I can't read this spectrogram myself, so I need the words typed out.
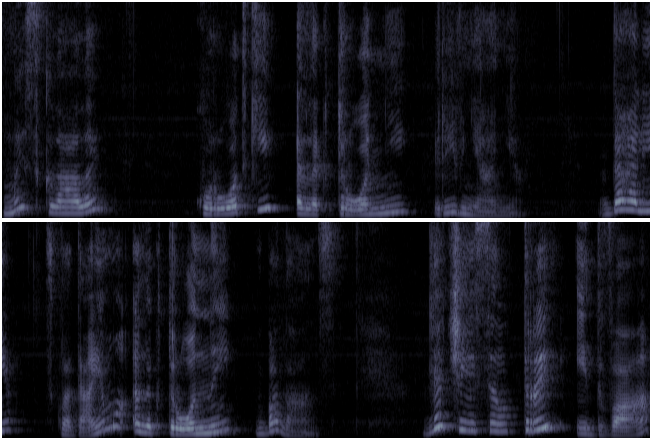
ми склали короткі електронні рівняння. Далі складаємо електронний баланс. Для чисел 3 і 2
